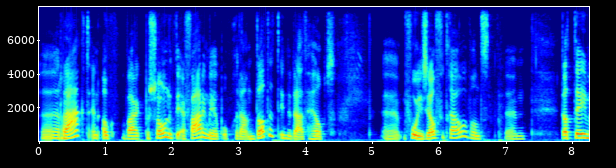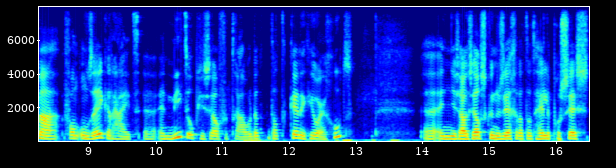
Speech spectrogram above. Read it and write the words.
uh, raakt en ook waar ik persoonlijk de ervaring mee heb opgedaan, dat het inderdaad helpt uh, voor je zelfvertrouwen. Want um, dat thema van onzekerheid uh, en niet op jezelf vertrouwen, dat, dat ken ik heel erg goed. Uh, en je zou zelfs kunnen zeggen dat dat hele proces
